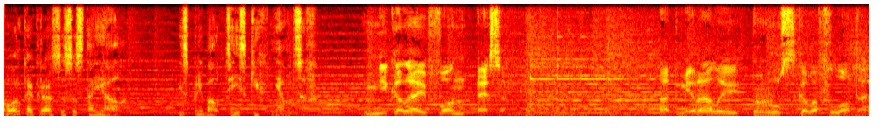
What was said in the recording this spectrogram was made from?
Он как раз и состоял из прибалтийских немцев. Николай фон Эссен Адмиралы русского флота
